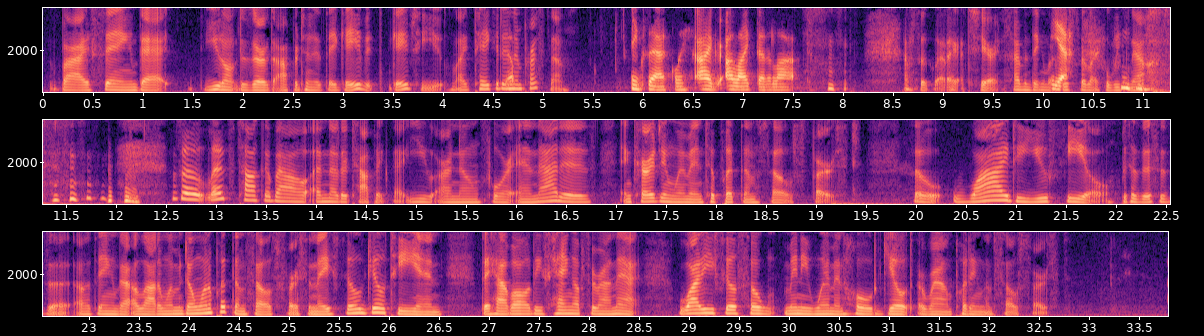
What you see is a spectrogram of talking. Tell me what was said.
by saying that you don't deserve the opportunity that they gave it gave to you. Like take it yep. and impress them. Exactly. I I like that a lot. I'm so glad I got to share it. I've been thinking about yes. this for like a week now. so let's talk about another topic that you are known for, and that is encouraging women to put themselves first. So, why do you feel, because this is a, a thing that a lot of women don't want to put themselves first and they feel guilty and they have all these hangups around that. Why do you feel so many women hold guilt around putting themselves first?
